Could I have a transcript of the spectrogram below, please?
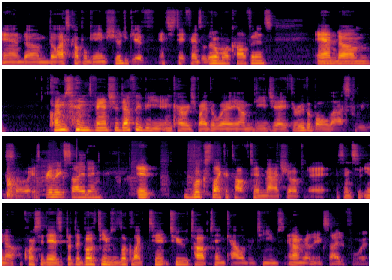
and um, the last couple games should give NC State fans a little more confidence. And um, Clemson fans should definitely be encouraged by the way um, DJ threw the ball last week. So it's really exciting. It looks like a top 10 matchup eh, since, you know, of course it is, but the, both teams look like t- two top 10 caliber teams, and I'm really excited for it.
